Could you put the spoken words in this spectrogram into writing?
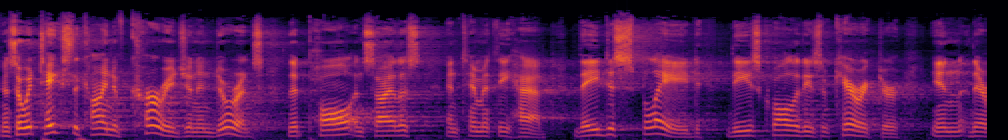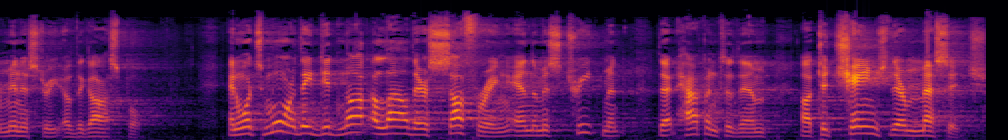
And so it takes the kind of courage and endurance that Paul and Silas and Timothy had. They displayed these qualities of character in their ministry of the gospel. And what's more, they did not allow their suffering and the mistreatment that happened to them uh, to change their message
